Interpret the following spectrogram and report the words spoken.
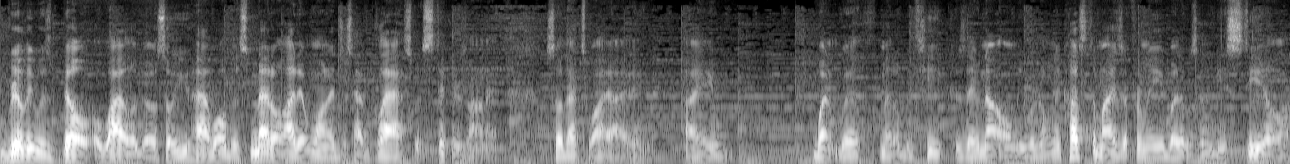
really was built a while ago. So you have all this metal. I didn't want to just have glass with stickers on it. So that's why I, I went with Metal Boutique because they not only were going to customize it for me, but it was going to be steel.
